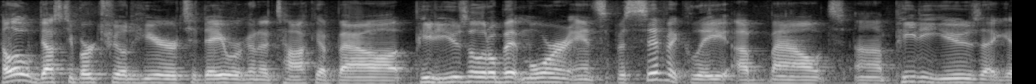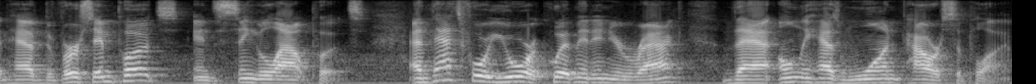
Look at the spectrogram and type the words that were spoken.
Hello, Dusty Burchfield here. Today we're going to talk about PDUs a little bit more and specifically about uh, PDUs that can have diverse inputs and single outputs. And that's for your equipment in your rack that only has one power supply.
